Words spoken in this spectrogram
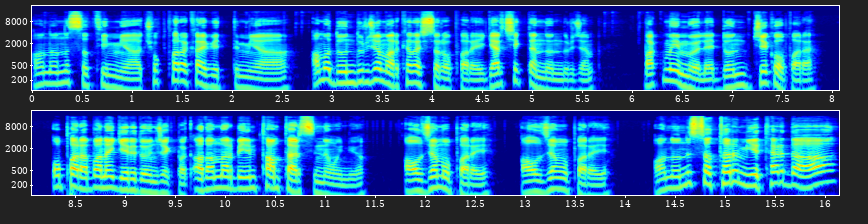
Ananı satayım ya. Çok para kaybettim ya. Ama döndüreceğim arkadaşlar o parayı. Gerçekten döndüreceğim. Bakmayın böyle. Dönecek o para. O para bana geri dönecek bak. Adamlar benim tam tersine oynuyor. Alacağım o parayı. Alacağım o parayı. Ananı satarım yeter daha.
